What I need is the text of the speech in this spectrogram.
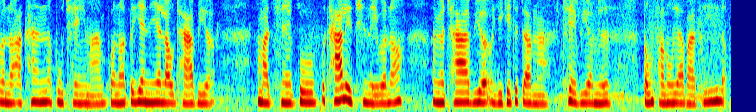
ဘောနော်အခန်းအပူချိန်မှာဘောနော်တရက်နှစ်ရက်လောက်ထားပြီးတော့အမှချင်းကိုထားလေချင်းလေးဘောနော်အမျိုးထားပြီးတော့ရေခဲတက်တာမှာထည့်ပြီးတော့အမျိုးသုံးဆောင်လို့ရပါပြီလို့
